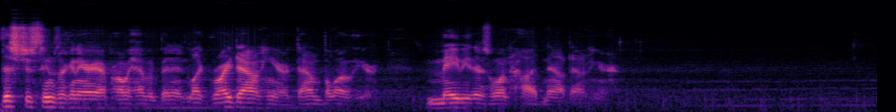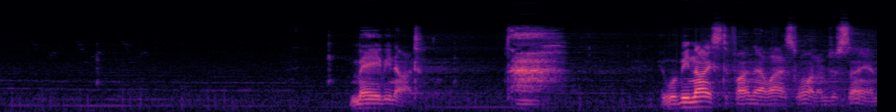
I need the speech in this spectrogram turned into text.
This just seems like an area I probably haven't been in. Like right down here, down below here. Maybe there's one hiding out down here. Maybe not. It would be nice to find that last one, I'm just saying.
